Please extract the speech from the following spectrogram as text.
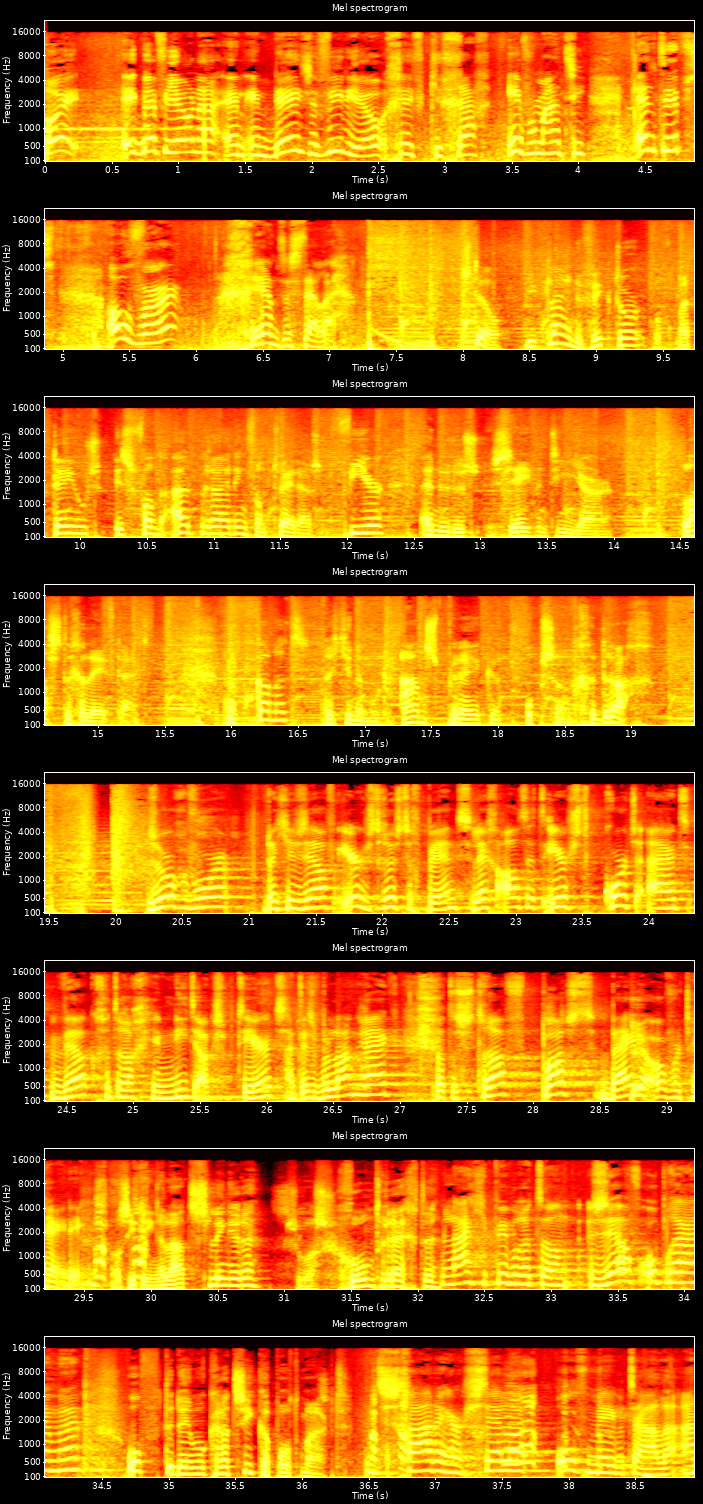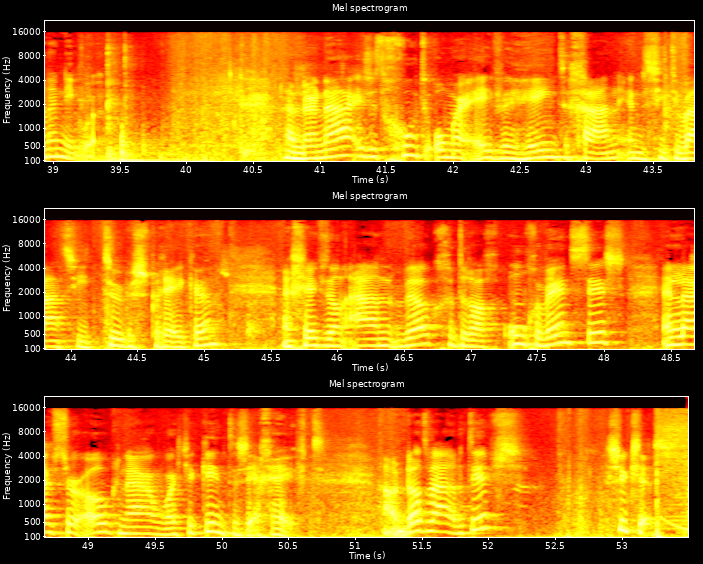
Hoi, ik ben Fiona en in deze video geef ik je graag informatie en tips over grenzen stellen. Stel, je kleine Victor of Matthäus is van de uitbreiding van 2004 en nu dus 17 jaar. Lastige leeftijd. Dan kan het dat je hem moet aanspreken op zijn gedrag. Zorg ervoor dat je zelf eerst rustig bent. Leg altijd eerst kort uit welk gedrag je niet accepteert. Het is belangrijk dat de straf past bij de overtreding. Als hij dingen laat slingeren, zoals grondrechten. Laat je puberen dan zelf opruimen. Of de democratie kapot maakt. Schade herstellen of meebetalen aan een nieuwe. En daarna is het goed om er even heen te gaan en de situatie te bespreken. En geef dan aan welk gedrag ongewenst is. En luister ook naar wat je kind te zeggen heeft. Nou, dat waren de tips. Succes!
